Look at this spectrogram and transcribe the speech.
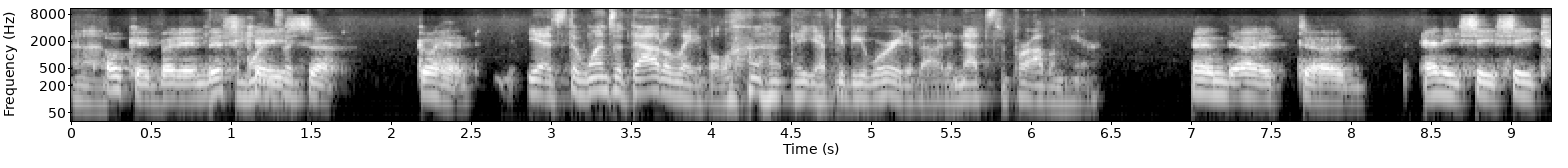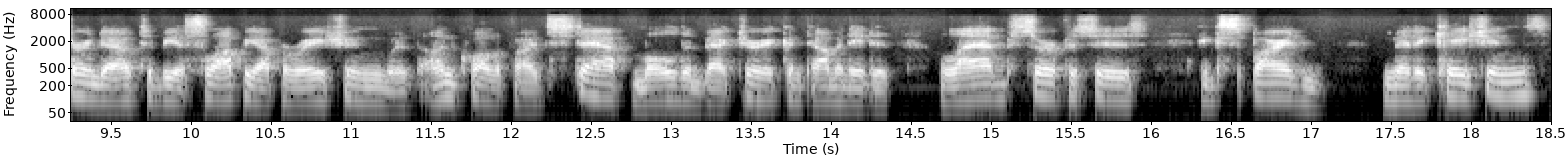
Um, okay, but in this case. With, uh, go ahead. Yeah, it's the ones without a label that you have to be worried about, and that's the problem here. And uh, it, uh, NECC turned out to be a sloppy operation with unqualified staff, mold and bacteria contaminated lab surfaces, expired medications,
